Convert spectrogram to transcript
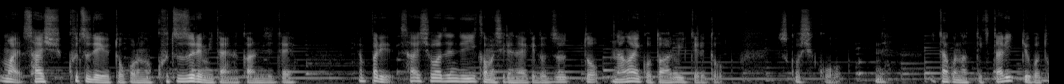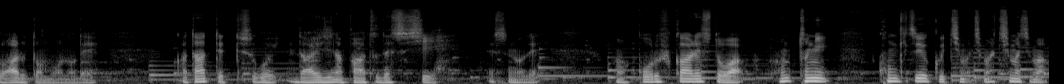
まあ最初靴でいうところの靴ずれみたいな感じでやっぱり最初は全然いいかもしれないけどずっと長いこと歩いてると少しこうね痛くなってきたりっていうことはあると思うので片手ってすごい大事なパーツですしですので、まあ、ゴルフカーレストは本当に根気強くちまちまちまちま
